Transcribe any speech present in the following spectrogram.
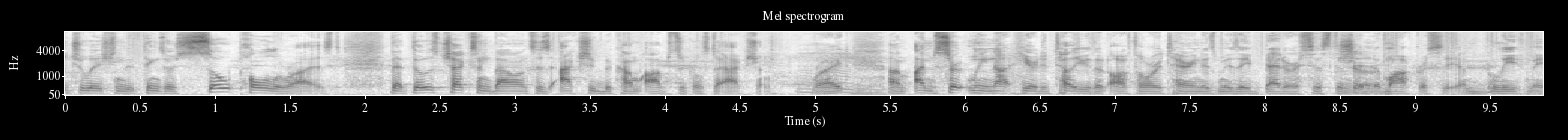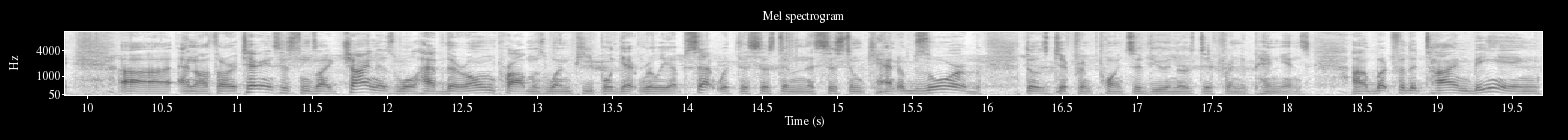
situation that things are so polarized that those checks and balances actually become obstacles to action, mm right? Um, I'm certainly not here to tell you that authoritarianism is a better system sure. than democracy, and believe me. Uh, and authoritarian systems like China's will have their own problems when people get really upset with the system and the system can't absorb those different points of view and those different opinions. Uh, but for the time being,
